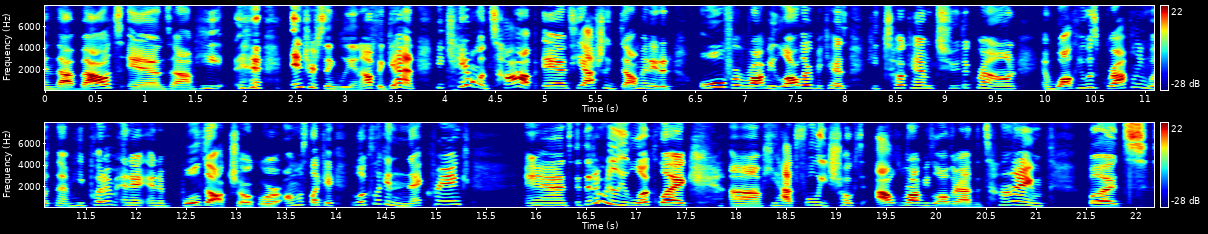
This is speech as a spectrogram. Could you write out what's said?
in that bout and um, he interestingly enough again he came on top and he actually dominated over robbie lawler because he took him to the ground and while he was grappling with them, he put him in a in a bulldog choke or almost like a it looked like a neck crank. And it didn't really look like um, he had fully choked out Robbie Lawler at the time, but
